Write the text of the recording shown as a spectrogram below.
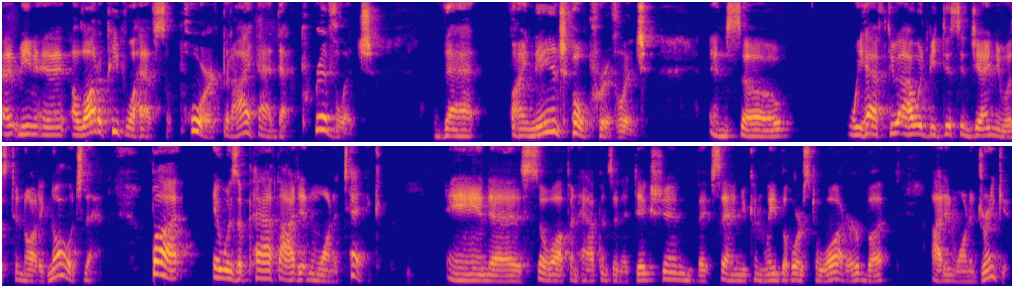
I mean, a lot of people have support, but I had that privilege, that financial privilege. And so we have to, I would be disingenuous to not acknowledge that. But it was a path I didn't want to take. And as so often happens in addiction, they're saying you can lead the horse to water, but I didn't want to drink it.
